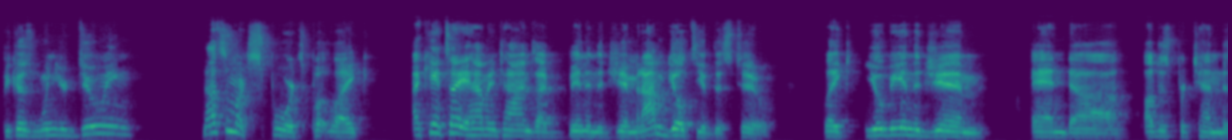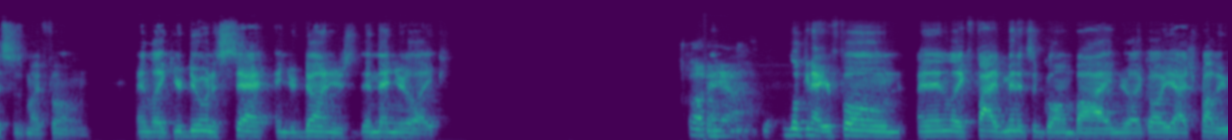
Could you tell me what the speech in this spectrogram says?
because when you're doing not so much sports but like I can't tell you how many times I've been in the gym and I'm guilty of this too. Like you'll be in the gym and uh, I'll just pretend this is my phone and like you're doing a set and you're done and, you're and then you're like Oh yeah. Looking at your phone, and then like five minutes have gone by, and you're like, "Oh yeah, I should probably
